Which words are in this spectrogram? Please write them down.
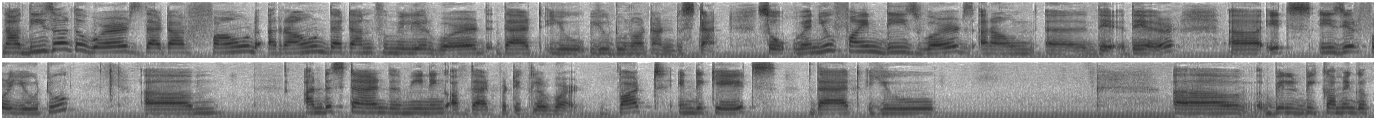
Now these are the words that are found around that unfamiliar word that you, you do not understand. So when you find these words around uh, there, uh, it's easier for you to um, understand the meaning of that particular word. But indicates that you uh, will be coming ac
